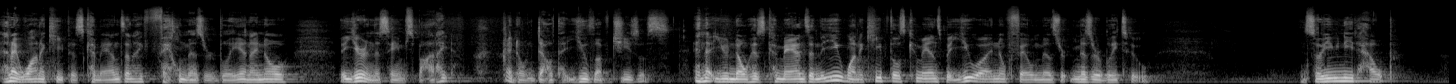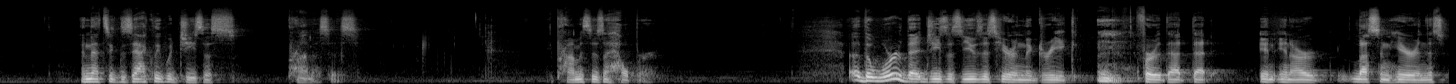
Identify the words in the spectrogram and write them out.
and I want to keep his commands, and I fail miserably, and I know that you're in the same spot. I, I don't doubt that you love Jesus, and that you know his commands, and that you want to keep those commands, but you, I know, fail miser- miserably too. And so you need help. And that's exactly what Jesus promises. He promises a helper. The word that Jesus uses here in the Greek for that, that in, in our lesson here in this,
